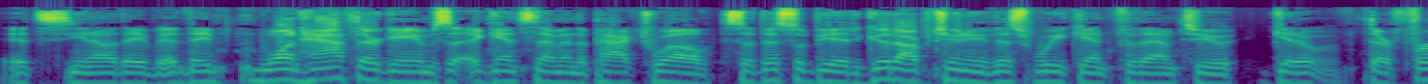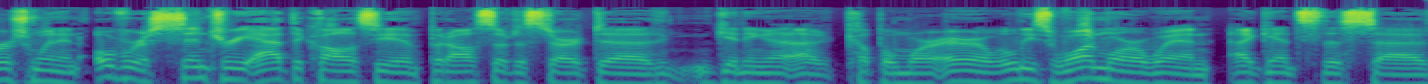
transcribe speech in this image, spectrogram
it's you know they've they've won half their games against them in the Pac-12, so this would be a good opportunity this weekend for them to get a, their first win in over a century at the Coliseum, but also to start uh, getting a, a, couple more, or at least one more win against this uh,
